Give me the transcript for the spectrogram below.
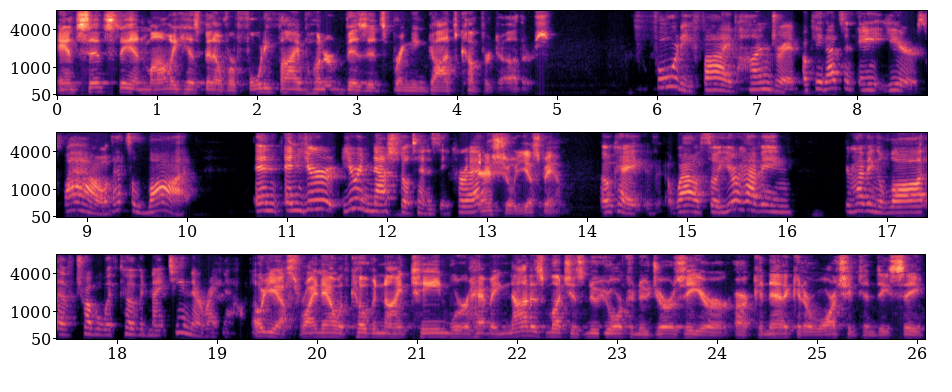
and since then, Molly has been over 4,500 visits bringing God's comfort to others. 4500 okay that's in eight years wow that's a lot and and you're you're in nashville tennessee correct Nashville, yes, ma'am. okay wow so you're having you're having a lot of trouble with covid-19 there right now Oh, yes. Right now with COVID 19, we're having not as much as New York or New Jersey or, or Connecticut or Washington, D.C.,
